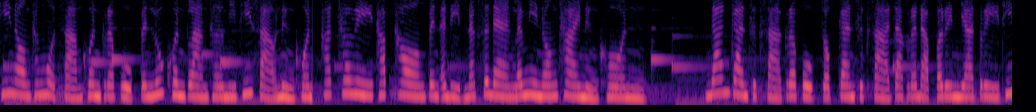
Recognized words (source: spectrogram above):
พี่น้องทั้งหมด 3 คนกระปุกเป็นลูกคนกลางเธอมีพี่สาวหนึ่งคน พัชรีทับทองเป็นอดีตนักแสดงและมีน้องชายหนึ่งคน ด้านการศึกษากระปุกจบการศึกษาจากระดับปริญญาตรีที่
